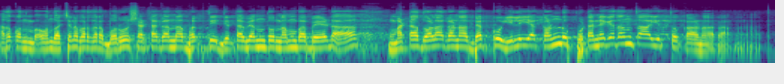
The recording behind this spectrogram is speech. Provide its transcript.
ಅದಕ್ಕೊಂದು ಒಂದು ವಚನ ಬರೆದಾರ, ಬರು ಶಟಗನ ಭಕ್ತಿ ದಿಟವೆಂದು ನಂಬಬೇಡ, ಮಠದೊಳಗಣ ಬೆಕ್ಕು ಇಲಿಯ ಕಂಡು ಪುಟನೆಗೆದಂತಾಯಿತ್ತು ಕಾಣ ರಾಮನಾಥ.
